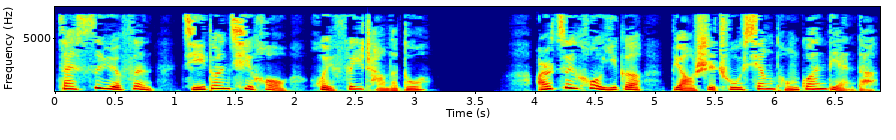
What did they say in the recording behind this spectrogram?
在四月份极端气候会非常的多。而最后一个表示出相同观点的，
